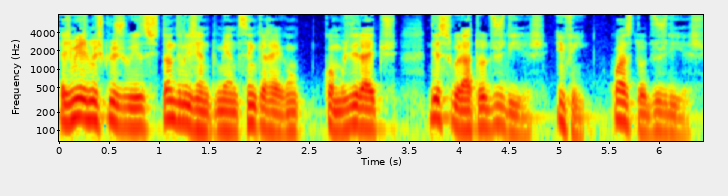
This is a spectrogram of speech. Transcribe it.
as mesmas que os juízes tão diligentemente se encarregam, como os direitos, de assegurar todos os dias. Enfim, quase todos os dias.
